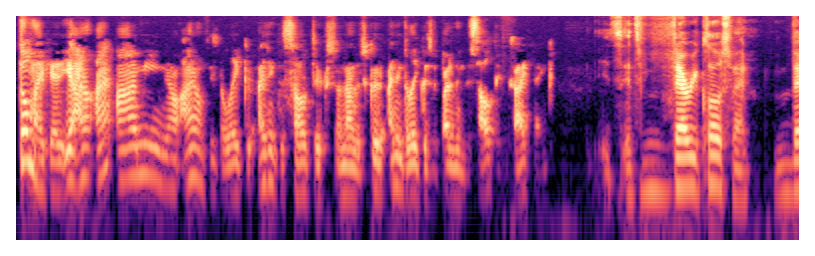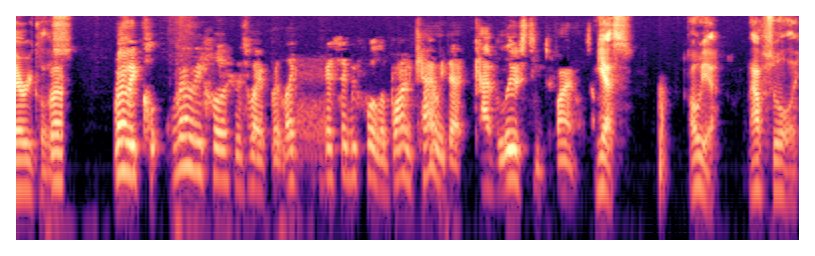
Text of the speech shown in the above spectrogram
still might get it. Yeah, I, I, I mean, you know, I don't think the Lakers. I think the Celtics are not as good. I think the Lakers are better than the Celtics. I think It's it's very close, man. Very close. very, cl- very close is right. But like, like I said before, LeBron carried that Cavaliers team to finals. Yes. Oh yeah, absolutely.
